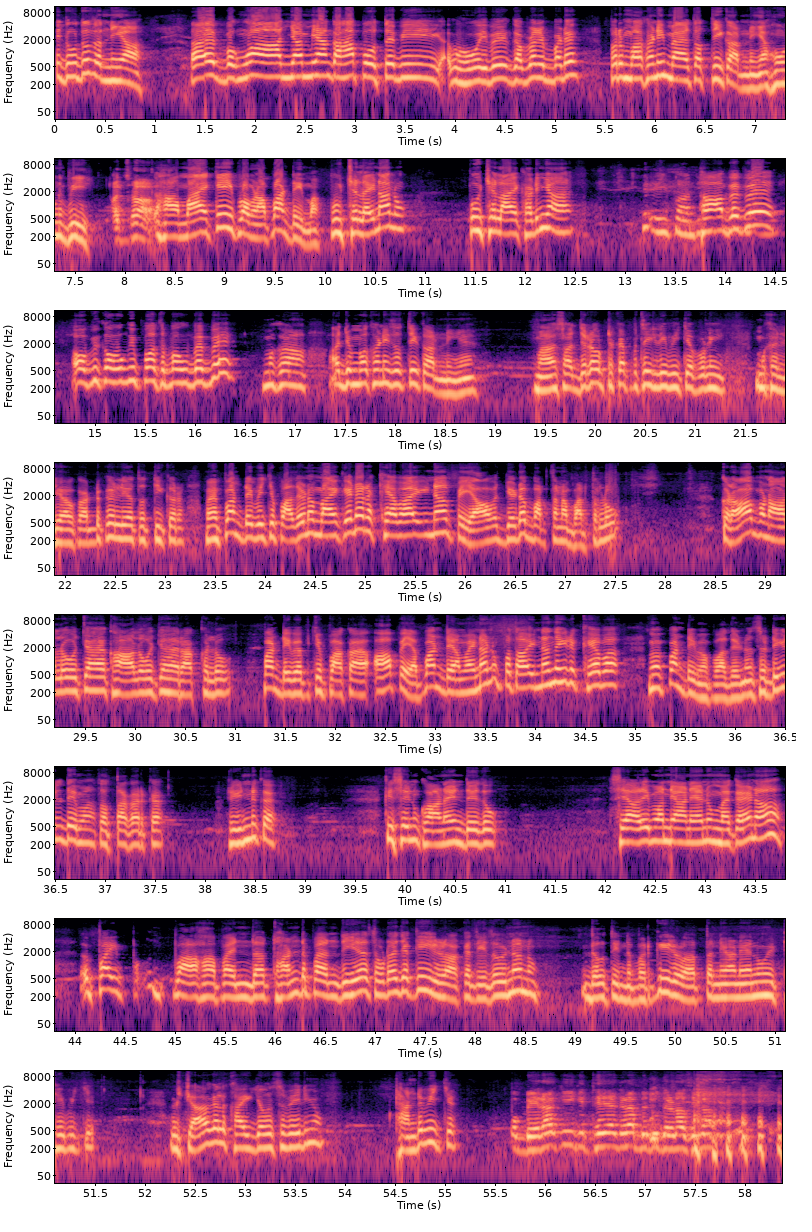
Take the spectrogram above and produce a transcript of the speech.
ਦੁੱਧ ਦੰਨੀਆਂ। ਐ ਬਗਵਾ ਨਿਆਮੀਆਂ ਗਾਹਾਂ ਪੋਤੇ ਵੀ ਹੋਏ ਵੇ ਗਬੜੇ ਬੜੇ ਪਰ ਮੱਖਣੀ ਮੈਂ ਤੱਤੀ ਕਰਨੀ ਆ ਹੁਣ ਵੀ। ਅੱਛਾ। ਹਾਂ ਮੈਂ ਕੀ ਪਾਉਣਾ ਭਾਂਡੇ ਮਾ ਪੁੱਛ ਲੈ ਇਹਨਾਂ ਨੂੰ ਪੁੱਛ ਲਾਏ ਖੜੀਆਂ। ਇਹ ਪਾਉਂਦੀ। ਹਾਂ ਬੇਬੇ ਉਹ ਵੀ ਕਹੂਗੀ ਪੁੱਤ ਬਹੂ ਬੇਬੇ ਮੈਂ ਕਿਹਾ ਅੱਜ ਮੱਖਣੀ ਤੱਤੀ ਕਰਨੀ ਹੈ ਮੈਂ ਸੱਜਰਾ ਉੱਠ ਕੇ ਪਤੀਲੀ ਵਿੱਚ ਆਪਣੀ ਮੈਂ ਕਿਹਾ ਲਿਆ ਕੱਢ ਕੇ ਲਿਆ ਤੱਤੀ ਕਰ। ਮੈਂ ਭਾਂਡੇ ਵਿੱਚ ਪਾ ਦੇਣਾ ਮੈਂ ਕਿਹੜਾ ਰੱਖਿਆ ਵਾ ਇਹਨਾਂ ਪਿਆ ਵਾ, ਜਿਹੜਾ ਵਰਤਣਾ ਵਰਤ ਲਓ। ਕੜਾਹ ਬਣਾ ਲਓ ਚਾਹੇ ਖਾ ਲਓ ਚਾਹੇ ਰੱਖ ਲਓ। ਭਾਂਡੇ ਵਿੱਚ ਪਾ ਕੇ ਆ ਪਿਆ ਭਾਂਡਿਆਂ ਮੈਂ ਇਹਨਾਂ ਨੂੰ ਪਤਾ ਇਹਨਾਂ ਨੇ ਹੀ ਰੱਖਿਆ ਵਾ। ਮੈਂ ਭਾਂਡੇ ਮੈਂ ਪਾ ਦੇਣਾ ਸਟੀਲ ਦੇ ਮੈਂ ਤੱਤਾ ਕਰਕੇ। ਰਿੰਨ ਕੇ। ਕਿਸੇ ਨੂੰ ਖਾਣਾ ਹੀ ਨਹੀਂ ਦੇ। ਦਿਓ ਸਿਆਲੇ ਮਾ ਨਿਆਣਿਆਂ ਨੂੰ ਮੈਂ ਕਹਿਣਾ ਭਾਈ ਬਾਹਾ ਪੈਂਦਾ ਠੰਡ ਪੈਂਦੀ ਹੈ ਥੋੜਾ ਜਿਹਾ ਘੀ ਲਾ ਕੇ ਦੇ ਦਿਓ ਇਹਨਾਂ ਨੂੰ। ਦੋ ਤਿੰਨ ਵਾਰ ਘੀ ਲਾ ਤਾ ਨਿਆਣਿਆਂ ਨੂੰ ਇੱਥੇ ਵਿੱਚ। ਵੀ ਚਾਹ ਗਲ ਖਾਈ ਜਾਓ ਸਵੇਰੀਓ ਠੰਡ ਵਿੱਚ। ਉਹ ਮੇਰਾ ਕੀ ਕਿੱਥੇ ਆ ਜਿਹੜਾ ਮੈਨੂੰ ਦੇਣਾ ਸੀਗਾ?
